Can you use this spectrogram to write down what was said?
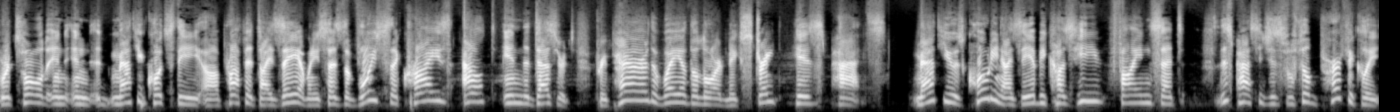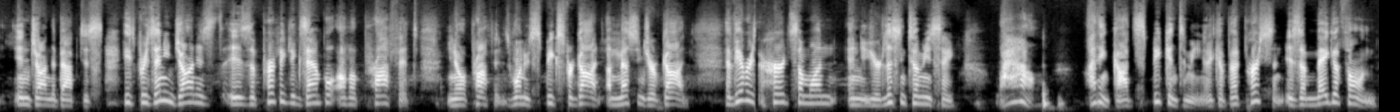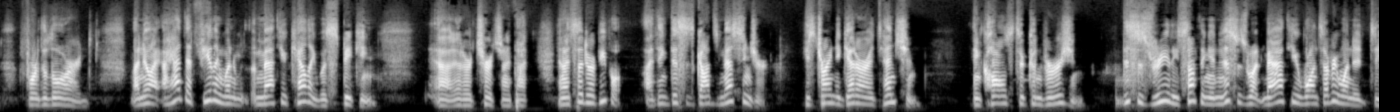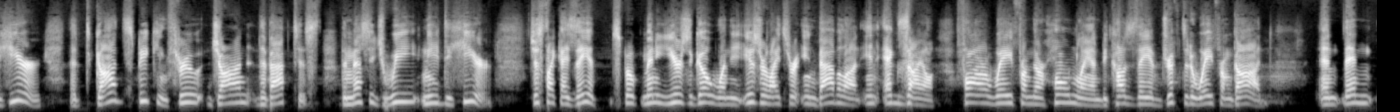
we're told in, in Matthew quotes the uh, prophet Isaiah when he says, The voice that cries out in the desert, prepare the way of the Lord, make straight his paths. Matthew is quoting Isaiah because he finds that this passage is fulfilled perfectly in John the Baptist. He's presenting John as is a perfect example of a prophet. You know, a prophet is one who speaks for God, a messenger of God. Have you ever heard someone and you're listening to them and you say, wow, I think God's speaking to me. Like that person is a megaphone for the Lord. I know I, I had that feeling when Matthew Kelly was speaking uh, at our church, and I thought, and I said to our people, I think this is God's messenger. He's trying to get our attention and calls to conversion. This is really something, and this is what Matthew wants everyone to, to hear that God's speaking through John the Baptist, the message we need to hear. Just like Isaiah spoke many years ago when the Israelites were in Babylon, in exile, far away from their homeland because they have drifted away from God. And then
